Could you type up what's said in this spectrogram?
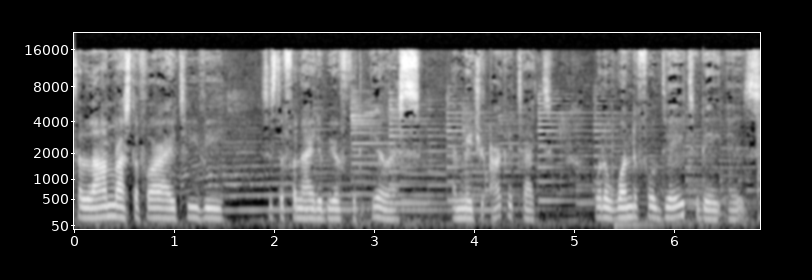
Salam Rastafari TV, Sister Fanaida Barefoot Heiress, and Major Architect. What a wonderful day today is.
